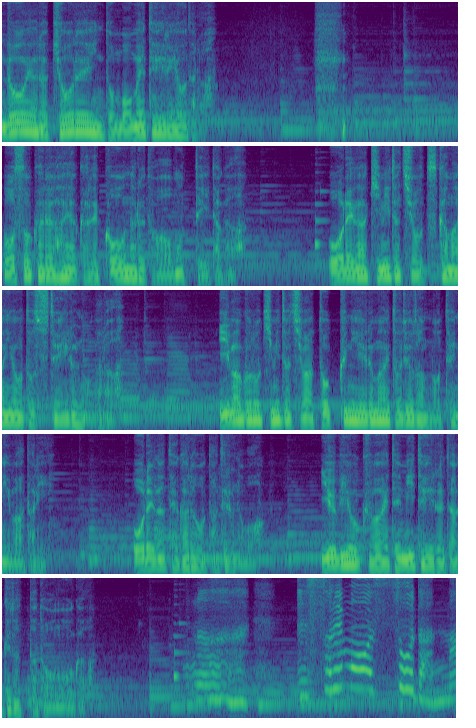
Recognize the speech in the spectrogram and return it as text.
う。どうやら教令員と揉めているようだな。遅かれ早かれこうなるとは思っていたが俺が君たちを捕まえようとしているのなら今頃君たちはとっくにエルマイト旅団の手に渡り俺が手柄を立てるのを指をくわえて見ているだけだったと思うがそうだな。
